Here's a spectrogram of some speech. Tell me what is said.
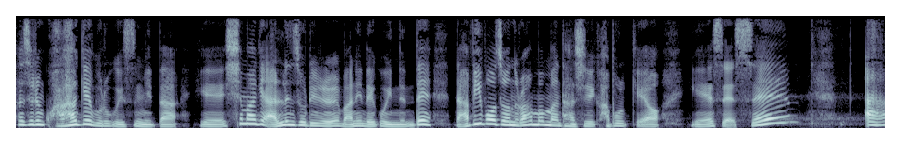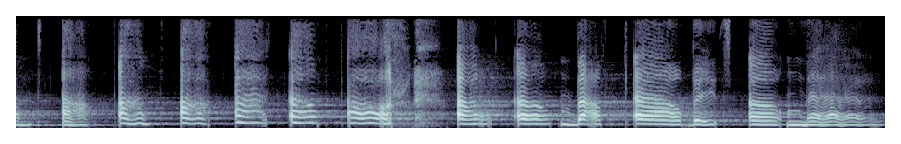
사실은 과하게 부르고 있습니다. 예, 심하게 앓는 소리를 많이 내고 있는데 나비 버전으로 한 번만 다시 가볼게요. 예, 쎄쎄. 안, 아, 안, 아, 아, 아, 아, 아, 아, 나, 아, 비트, 어, 네.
